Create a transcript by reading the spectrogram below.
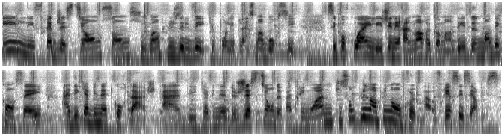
et les frais de gestion sont souvent plus élevés que pour les placements boursiers. C'est pourquoi il est généralement recommandé de demander conseil à des cabinets de courtage, à des cabinets de gestion de patrimoine qui sont de plus en plus nombreux à offrir ces services.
